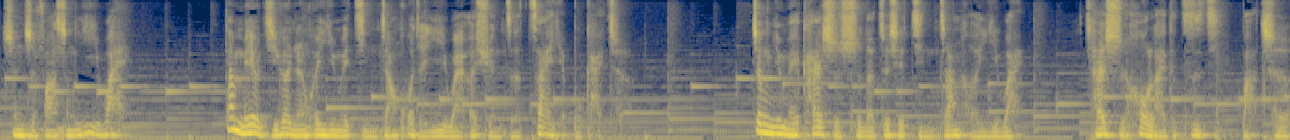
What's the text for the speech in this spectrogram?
甚至发生意外。但没有几个人会因为紧张或者意外而选择再也不开车。正因为开始时的这些紧张和意外。才使后来的自己把车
